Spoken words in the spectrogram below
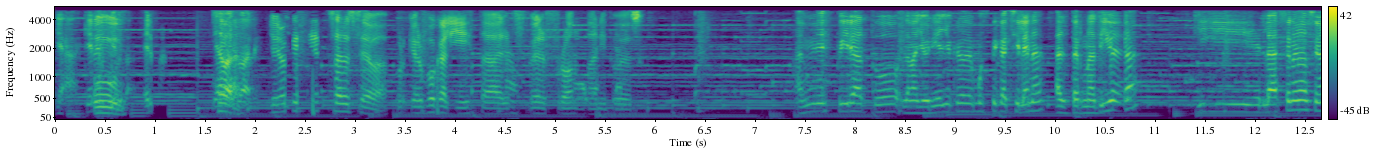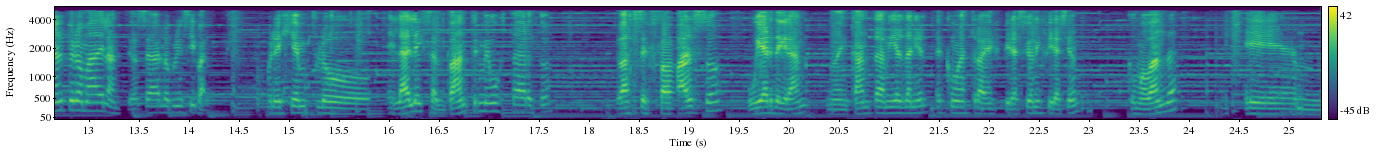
Ya, ¿quién Uh. empieza? El- Ya, Seba. vale, vale. Yo creo que tiene que ser el Seba, porque el vocalista, el, el frontman y todo eso. A mí me inspira todo, la mayoría yo creo de música chilena, alternativa y la escena nacional pero más adelante, o sea, lo principal. Por ejemplo, el Alex Advanter me gusta harto, lo hace falso, We Are The Grand, nos encanta a mí al Daniel, es como nuestra inspiración, inspiración como banda. Eh,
